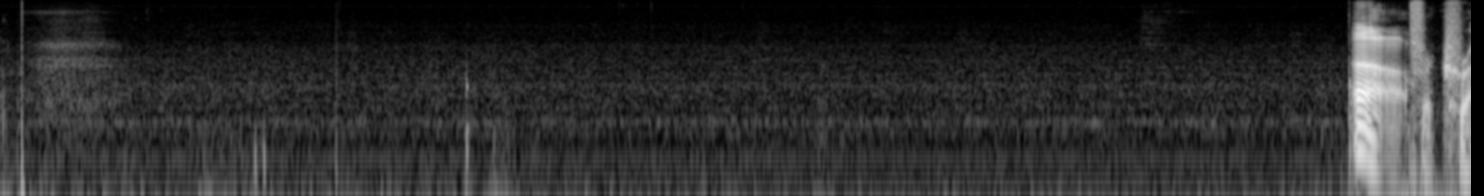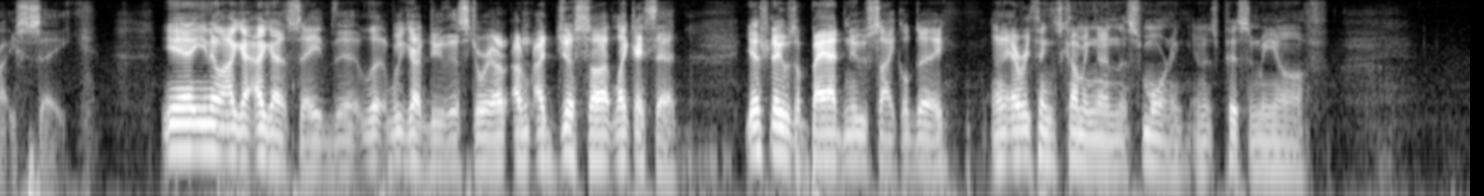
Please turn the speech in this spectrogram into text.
Oh, for Christ's sake. Yeah, you know, I got I gotta say that we gotta do this story. I, I I just saw it. Like I said, yesterday was a bad news cycle day, and everything's coming in this morning, and it's pissing me off.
